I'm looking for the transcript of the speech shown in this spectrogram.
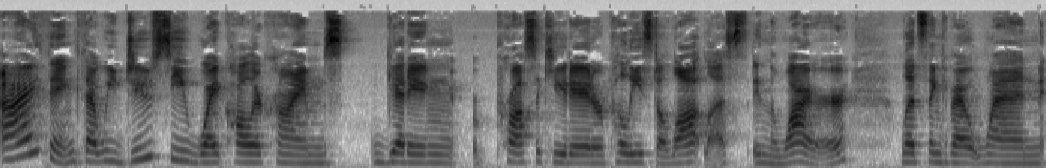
I think that we do see white collar crimes getting prosecuted or policed a lot less in The Wire let's think about when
